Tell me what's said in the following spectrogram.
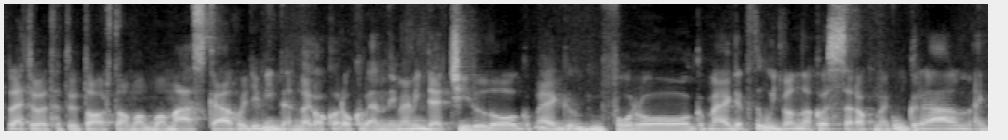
letölthető tartalmakban mászkál, hogy én mindent meg akarok venni, mert minden csillog, meg forog, meg tehát úgy vannak, összerak, meg ugrál, meg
